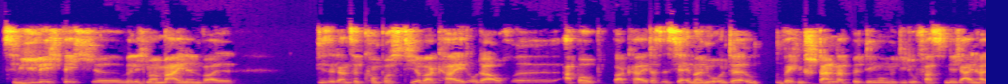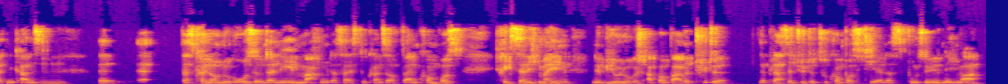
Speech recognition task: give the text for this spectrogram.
zwielichtig, äh, will ich mal meinen, weil diese ganze Kompostierbarkeit oder auch äh, Abbaubarkeit, das ist ja immer nur unter irgendwelchen Standardbedingungen, die du fast nicht einhalten kannst. Mhm. Äh, äh das können auch nur große Unternehmen machen. Das heißt, du kannst auf deinen Kompost, kriegst ja nicht mal hin, eine biologisch abbaubare Tüte eine Plastiktüte zu kompostieren. Das funktioniert nicht mal.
